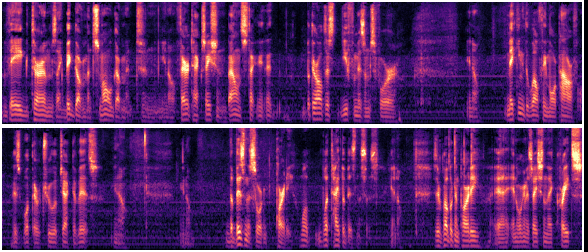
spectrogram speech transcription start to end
vague terms like big government, small government, and you know, fair taxation, balanced. Ta- but they're all just euphemisms for, you know, making the wealthy more powerful is what their true objective is. You know, you know, the business or party. Well, what type of businesses? You know, is the Republican Party uh, an organization that creates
